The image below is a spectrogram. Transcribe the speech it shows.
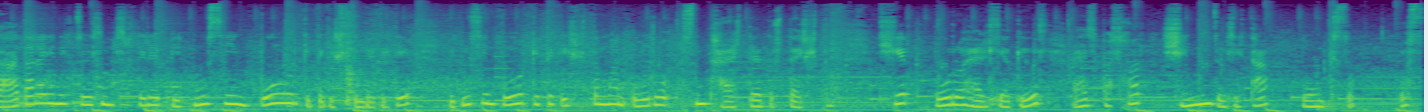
За дараагийн нэг зүйл нь болох дээрээ биднүүсийн бөөр гэдэг эрхтэн байдаг тий. Биднүүсийн бөөр гэдэг эрхтэн маань өөрөө усан тайртай дуртай эрхтэн. Тэгэхээр бөөрөө хайрлая гэвэл аль болохоор шинэн зүйлийг та уuna гэсэн. Ус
